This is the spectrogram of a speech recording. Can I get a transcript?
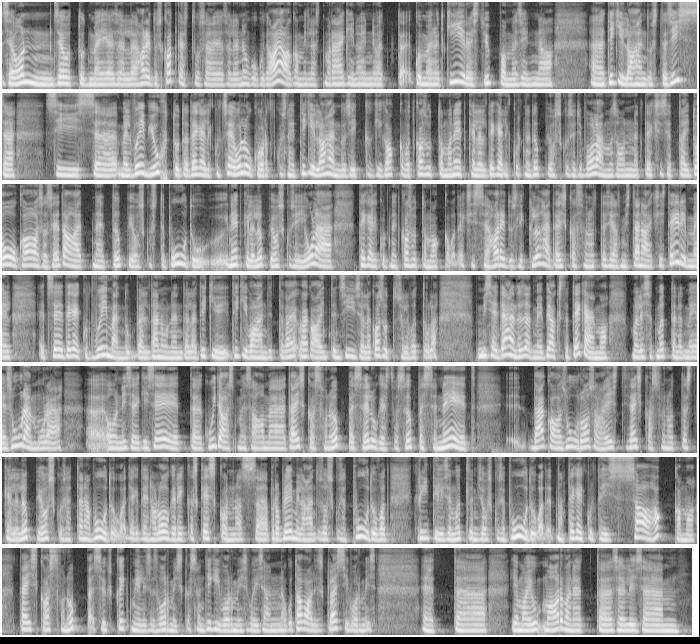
see on seotud meie selle hariduskatkestuse ja selle nõukogude ajaga, millest ma räägin, on ju, et kui me nüüd kiiresti hüppame sinna äh, digilahenduste sisse, siis äh, meil võib juhtuda tegelikult see olukord, kus neid digilahendusi ikkagi hakkavad kasutama need, kellel tegelikult need õpioskused juba olemas on, et ehk siis, et ta ei too kaasa seda, et need õpioskuste puudu, need, kellel õpioskusi ei ole, tegelikult neid kasutama hakkavad, ehk siis see hariduslik lõhe täiskasvanute seas, mis täna eksisteerib meil, et see tegelikult võimendub veel tänu nendele digi, digivahendite väga intensiivsele kasutuselevõtule. mis ei tähenda seda, et me ei peaks seda tegema, ma lihtsalt mõtlen, et meie suurem mure äh, on isegi see, et äh, kuidas me saame täiskasvanu õppesse, elukestvasse õppesse need väga suur osa Eesti täiskasvanutest, kellel õpioskused täna puuduvad ja tehnoloogiarikkas keskkonnas äh, probleemilahendusoskused puuduvad, kriitilise mõtlemise oskused puuduvad, et nad tegelikult ei saa hakkama täiskasvanu õppes, ükskõik millises vormis, kas see on digivormis või see on nagu tavalises klassivormis. et ja ma ju, ma arvan, et sellise mm,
